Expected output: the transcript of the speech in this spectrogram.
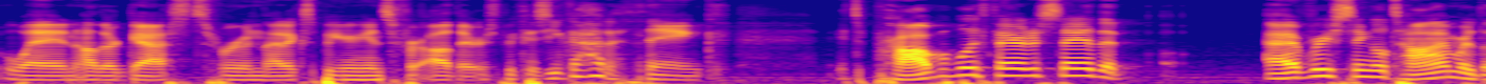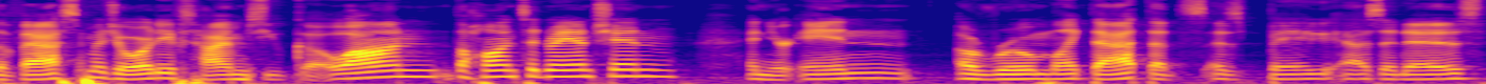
when other guests ruin that experience for others because you got to think it's probably fair to say that every single time or the vast majority of times you go on the Haunted Mansion and you're in a room like that that's as big as it is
